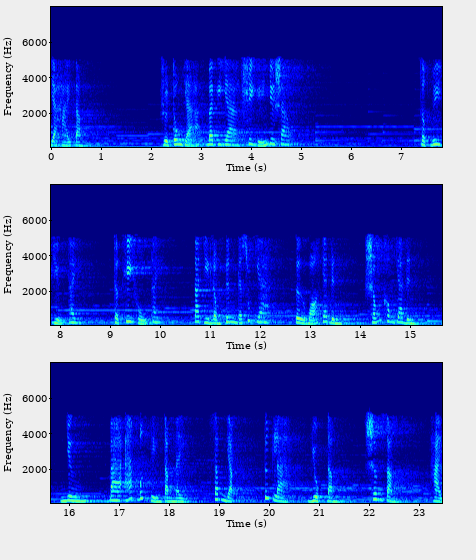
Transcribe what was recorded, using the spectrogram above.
và hại tầm. Rồi tôn giả Magiya suy nghĩ như sau. Thật vi diệu thay, thật khi hữu thay Ta vì lòng tin đã xuất gia, từ bỏ gia đình, sống không gia đình. Nhưng ba ác bất thiện tầm này xâm nhập Tức là dục tầm, sân tầm hại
